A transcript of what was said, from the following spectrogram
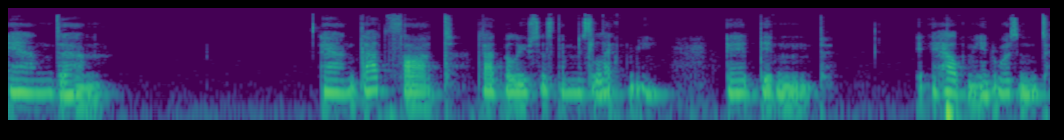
and um, and that thought that belief system misled me. It didn't help me. It wasn't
